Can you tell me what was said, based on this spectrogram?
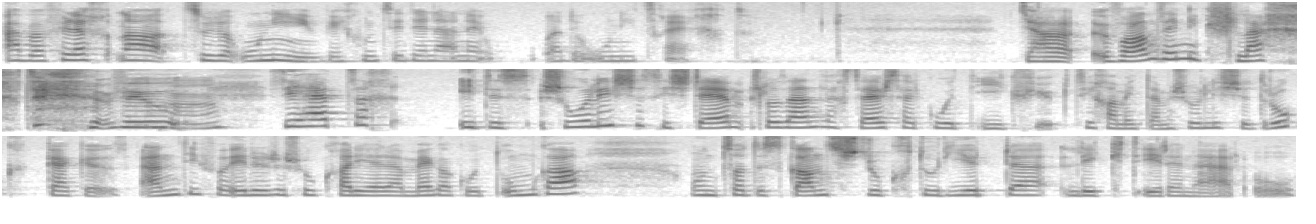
Aber vielleicht noch zu der Uni. Wie kommt sie denn an der Uni zurecht? Ja, wahnsinnig schlecht, weil sie hat sich in das schulische System schlussendlich sehr, sehr gut eingefügt. Sie kann mit dem schulischen Druck gegen das Ende von ihrer Schulkarriere mega gut umgehen und so das ganz Strukturierte liegt ihr dann auch.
